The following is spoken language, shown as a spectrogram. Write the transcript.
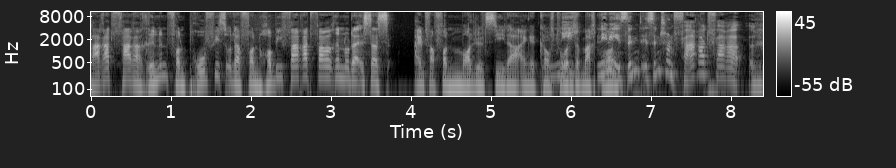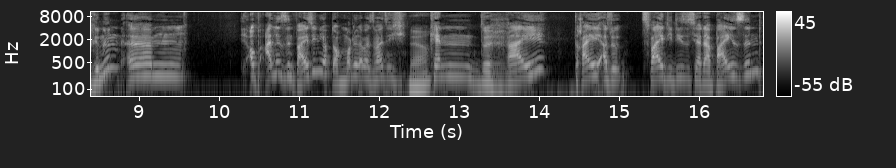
Fahrradfahrerinnen, von Profis oder von Hobbyfahrradfahrerinnen oder ist das einfach von Models, die da eingekauft wurden, ich- gemacht nee, worden? Nee, es sind, es sind schon Fahrradfahrerinnen. Ähm, ob alle sind, weiß ich nicht, ob da auch Model dabei sind, weiß ich. Ich Ja. kenne drei, drei, also zwei, die dieses Jahr dabei sind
